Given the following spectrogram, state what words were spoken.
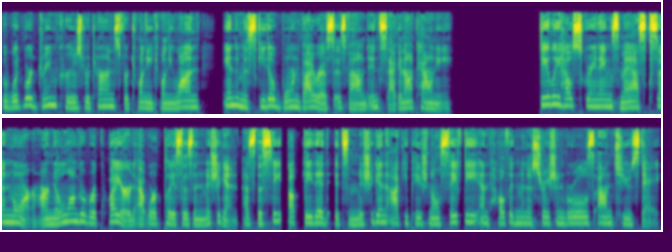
The Woodward Dream Cruise returns for 2021, and a mosquito borne virus is found in Saginaw County. Daily health screenings, masks, and more are no longer required at workplaces in Michigan as the state updated its Michigan Occupational Safety and Health Administration rules on Tuesday.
